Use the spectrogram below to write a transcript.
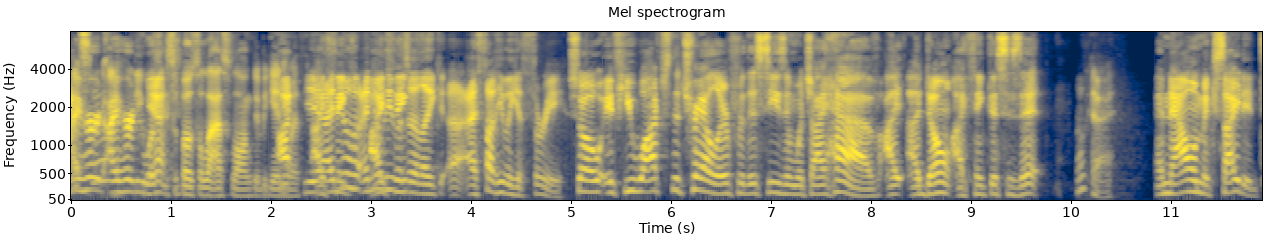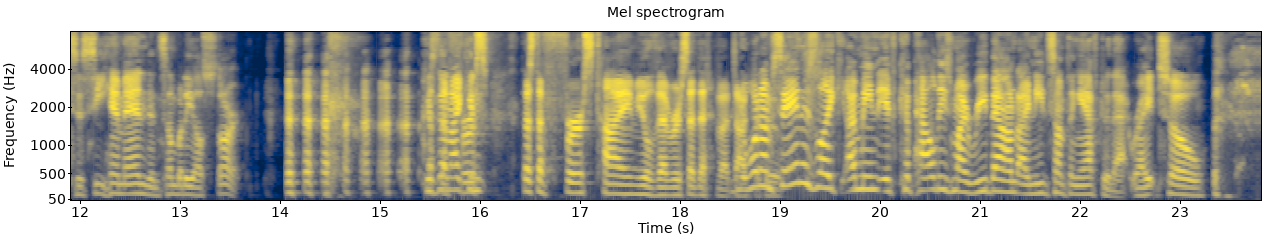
I heard so? I heard he wasn't Yes. supposed to last long to begin I- with. Yeah, I I, think- know. I knew I he think- was a, like. Uh, I thought he would get three. So if you watch the trailer for this season, which I have, I I don't. I think this is it. Okay. And now I'm excited to see him end and somebody else start. Because then The I first- That's the first time you've ever said that about Doctor can. What I'm saying is like, I mean, if Capaldi's my rebound, I need something after that, right? So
